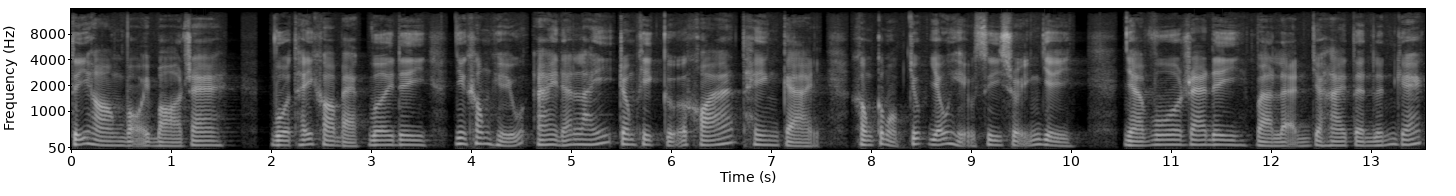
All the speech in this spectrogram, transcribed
Tí hon vội bò ra. Vua thấy kho bạc vơi đi nhưng không hiểu ai đã lấy trong khi cửa khóa, then cài, không có một chút dấu hiệu suy xuyển gì. Nhà vua ra đi và lệnh cho hai tên lính gác.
